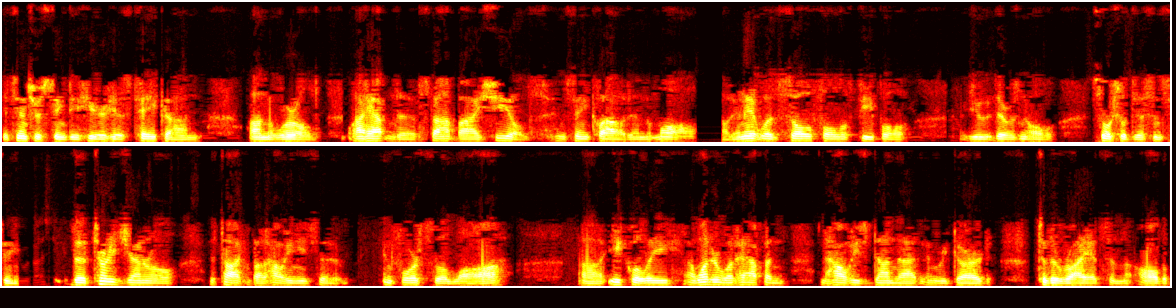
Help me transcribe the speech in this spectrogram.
It's interesting to hear his take on on the world. I happened to stop by Scheels in St. Cloud in the mall, and it was so full of people. You there was no social distancing. The Attorney General is talking about how he needs to enforce the law uh, equally. I wonder what happened and how he's done that in regard to the riots and all the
